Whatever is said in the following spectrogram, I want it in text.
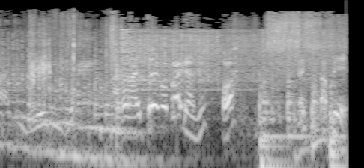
Agora aí pregou pregando, viu? Ó. Eita, tá feio.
